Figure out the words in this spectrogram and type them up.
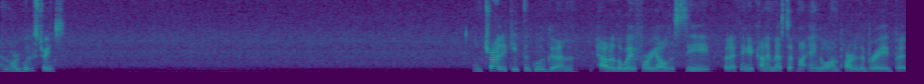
and more glue strings. I'm trying to keep the glue gun out of the way for y'all to see, but I think it kind of messed up my angle on part of the braid, but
